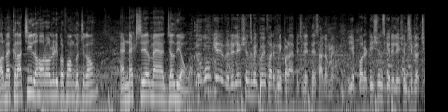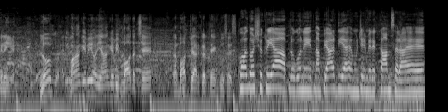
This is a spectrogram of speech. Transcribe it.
और मैं कराची लाहौर ऑलरेडी परफॉर्म कर चुका हूँ एंड नेक्स्ट ईयर मैं जल्दी आऊँगा। लोगों के रिलेशंस में कोई फ़र्क नहीं पड़ा है पिछले इतने सालों में। ये पॉलिटिशियंस के रिलेशनशिप अच्छे नहीं है। लोग वहाँ के भी और यहाँ के भी बहुत अच्छे हैं बहुत प्यार करते हैं एक दूसरे से। बहुत बहुत शुक्रिया आप लोगों ने इतना प्यार दिया है मुझे मेरे काम सराहा है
